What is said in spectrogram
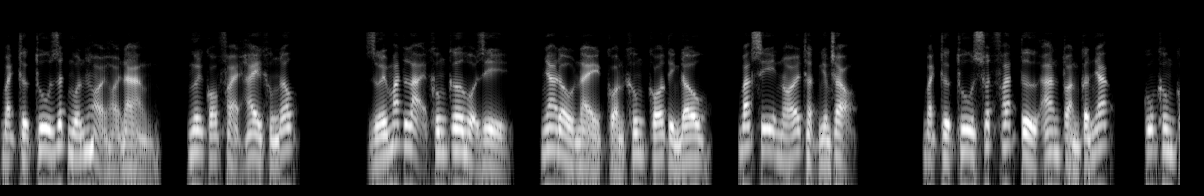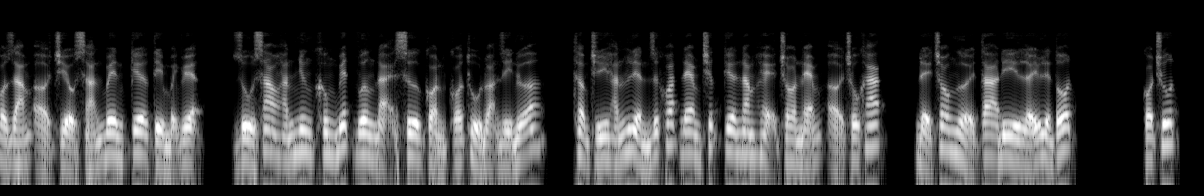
Bạch thực thu rất muốn hỏi hỏi nàng, ngươi có phải hay không đốc? Dưới mắt lại không cơ hội gì, nha đầu này còn không có tình đâu, bác sĩ nói thật nghiêm trọng. Bạch thực thu xuất phát từ an toàn cân nhắc, cũng không có dám ở chiều sán bên kia tìm bệnh viện, dù sao hắn nhưng không biết vương đại sư còn có thủ đoạn gì nữa, thậm chí hắn liền dứt khoát đem chiếc kia năm hệ cho ném ở chỗ khác, để cho người ta đi lấy liền tốt. Có chút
